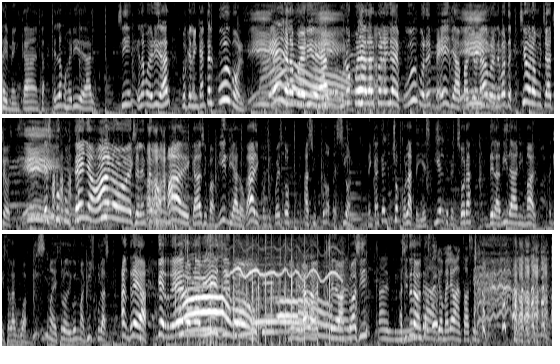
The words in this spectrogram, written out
Ay, me encanta. Es la mujer ideal. Sí, es la mujer ideal porque le encanta el fútbol. Ella es la mujer ideal. Uno puede hablar con ella de fútbol, es bella, apasionada por el deporte. ¿Sí o no, muchachos? Sí. Es cucuteña, mano. Excelente mamá, dedicada a su familia, al hogar y, por supuesto, a su profesión. Le encanta el chocolate y es fiel defensora de la vida animal. Aquí está la guapísima, esto lo digo en mayúsculas, Andrea Guerrero, bravísimo. No, mirala, se levantó así. ¿Así te levantaste? Yo me levanto así.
